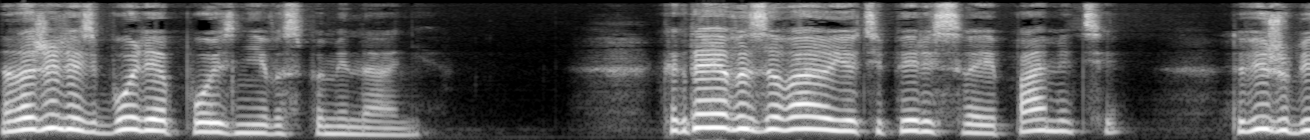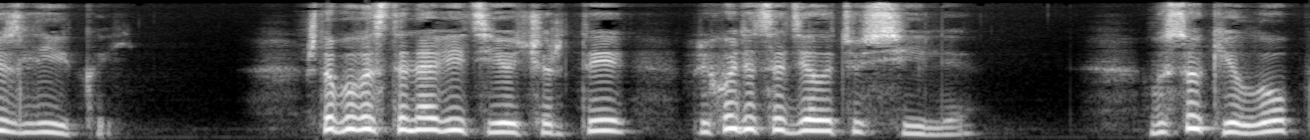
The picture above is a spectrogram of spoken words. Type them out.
наложились более поздние воспоминания. Когда я вызываю ее теперь из своей памяти, то вижу безликой. Чтобы восстановить ее черты, приходится делать усилия. Высокий лоб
